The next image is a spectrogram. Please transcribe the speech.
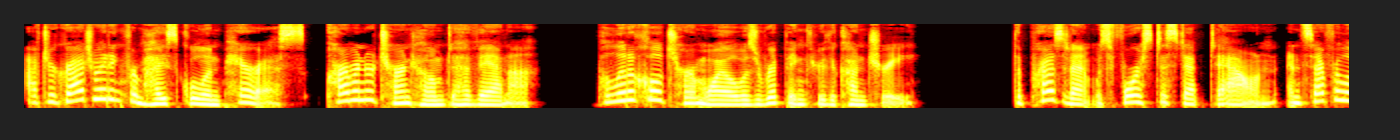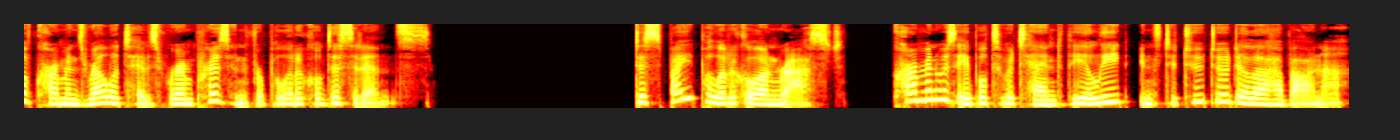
After graduating from high school in Paris, Carmen returned home to Havana. Political turmoil was ripping through the country. The president was forced to step down, and several of Carmen's relatives were imprisoned for political dissidents. Despite political unrest, Carmen was able to attend the elite Instituto de la Habana.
